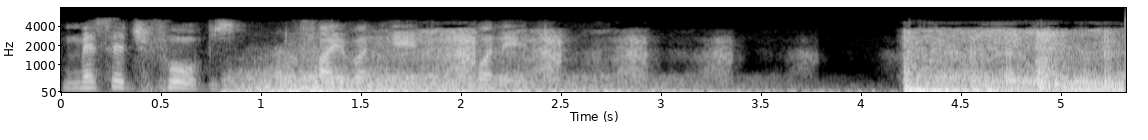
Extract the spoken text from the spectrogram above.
message Forbes to 51818.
